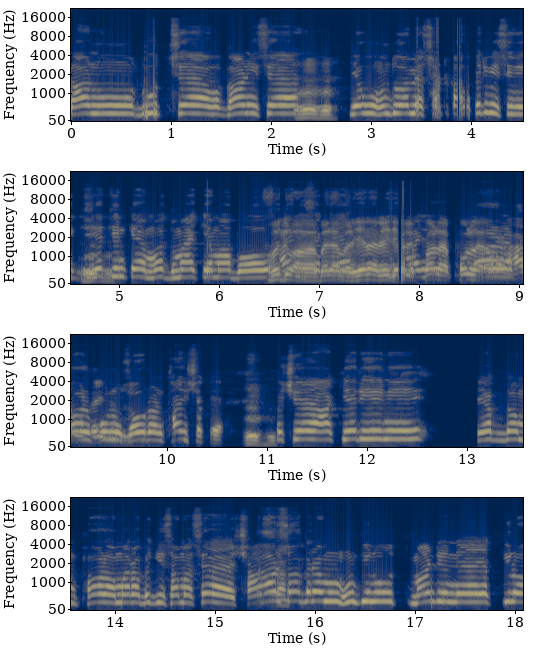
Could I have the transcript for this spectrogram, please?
ગાનું દૂધ છે વઘાણી છે. એવું ઊંધું અમે છટકાવ કરવી છે. જેથી કે મધ મધમાખ એમાં બહુ બરાબર. ફળ ફૂલ. ફળ જવરણ થઈ શકે. પછી આ કેરીની એકદમ ફળ અમારા બગીચામાં છે. ચારસો ગ્રામ સુધીનું માંડીને એક કિલો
